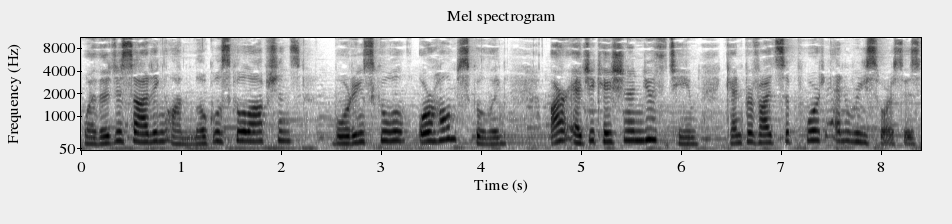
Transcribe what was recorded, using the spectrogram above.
Whether deciding on local school options, boarding school, or homeschooling, our education and youth team can provide support and resources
